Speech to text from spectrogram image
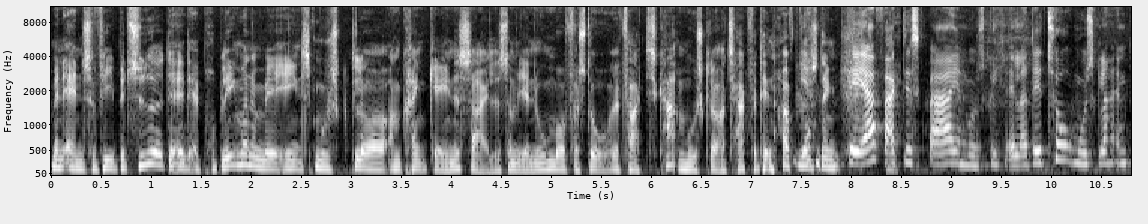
Men anne-Sophie, betyder det, at, at problemerne med ens muskler omkring ganesejlet, som jeg nu må forstå, øh, faktisk har muskler, og tak for den oplysning, Ja, det er faktisk bare en muskel, eller det er to muskler, en,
